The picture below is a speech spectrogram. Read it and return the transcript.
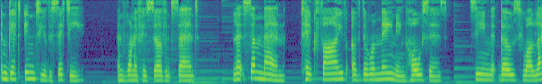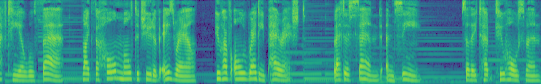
and get into the city. And one of his servants said, Let some men take five of the remaining horses, seeing that those who are left here will fare like the whole multitude of Israel who have already perished. Let us send and see. So they took two horsemen,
